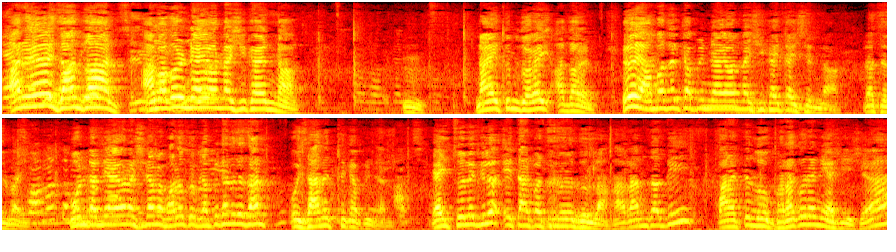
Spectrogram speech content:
আরে জান জান আমাকে ন্যায় অন্যায় শিখায়েন না। নাই তুমি ধরাই ধরেন। এই আমাদেরকে আপনি ন্যায় অন্যায় শিখাইতে আইসেন না রাসেল ভাই। কোনটা ন্যায় অন্যায় সেটা আমরা ভালো করে আপনি থেকে যান ওই জানের থেকে আপনি যান। এই চলে গেল এই তারপর তুমি ওরা ধরলা। হারাম দাদি পাড়াতে লোক ভাড়া করে নিয়ে আসিস হ্যাঁ?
